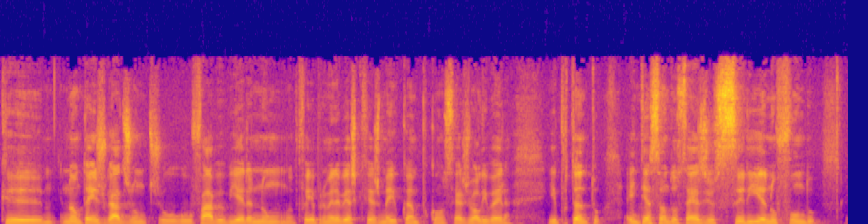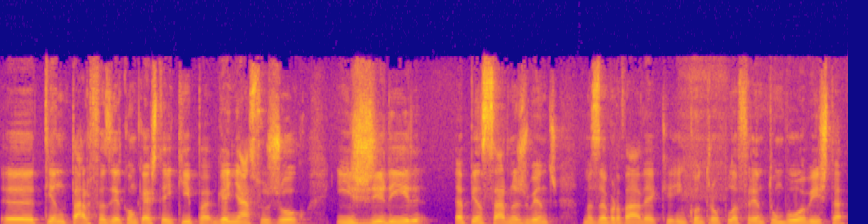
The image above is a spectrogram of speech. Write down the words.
que não têm jogado juntos. O, o Fábio Vieira não, foi a primeira vez que fez meio campo com o Sérgio Oliveira e, portanto, a intenção do Sérgio seria, no fundo, eh, tentar fazer com que esta equipa ganhasse o jogo e gerir a pensar nas Juventus, mas a verdade é que encontrou pela frente um Boa Vista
